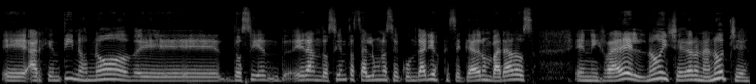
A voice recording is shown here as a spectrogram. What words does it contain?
eh, argentinos, ¿no? De 200, eran 200 alumnos secundarios que se quedaron varados en Israel, ¿no? Y llegaron anoche.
